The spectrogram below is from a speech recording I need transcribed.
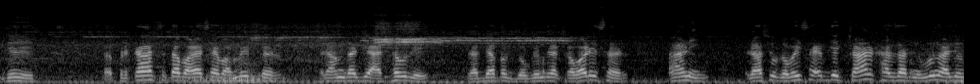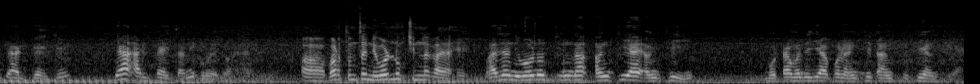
जे प्रकाशता बाळासाहेब आंबेडकर रामदासजी आठवले प्राध्यापक जोगेंद्र कवाडे सर आणि रासू गवईसाहेब जे चार खासदार निवडून आले होते आर पी आयचे त्या आर पी आयचा मी उमेदवार आहे. बरं तुमचं निवडणूक चिन्ह काय आहे? माझं निवडणूक चिन्ह अंगठी आहे अंगठी बोटामध्ये जी आपण अंगठी टांगतो ती अंगठी आहे.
